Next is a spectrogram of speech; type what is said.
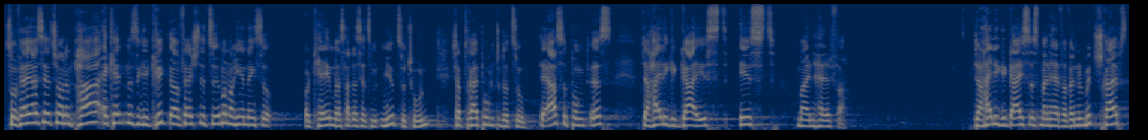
So, vielleicht hast du jetzt schon ein paar Erkenntnisse gekriegt, aber vielleicht sitzt du immer noch hier und denkst so, okay, was hat das jetzt mit mir zu tun? Ich habe drei Punkte dazu. Der erste Punkt ist, der Heilige Geist ist mein Helfer. Der Heilige Geist ist mein Helfer. Wenn du mitschreibst,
